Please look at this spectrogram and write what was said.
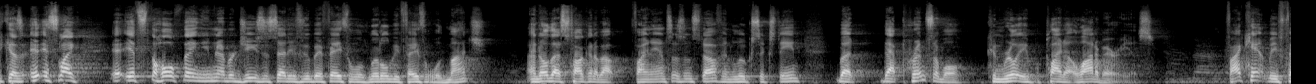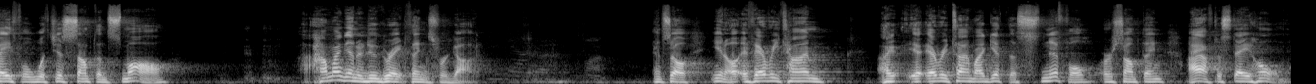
Because it's like, it's the whole thing. You remember Jesus said, if you be faithful with little, be faithful with much. I know that's talking about finances and stuff in Luke 16, but that principle can really apply to a lot of areas. If I can't be faithful with just something small, how am I going to do great things for God? And so, you know, if every time I, every time I get the sniffle or something, I have to stay home.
